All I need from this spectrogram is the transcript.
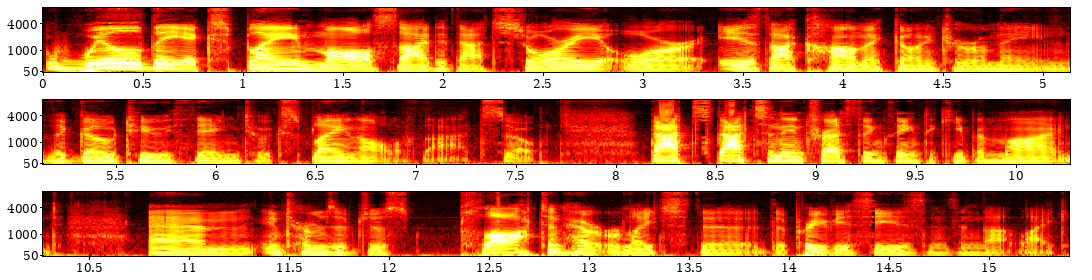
will they explain Maul's side of that story, or is that comic going to remain the go-to thing to explain all of that? So that's that's an interesting thing to keep in mind, um, in terms of just plot and how it relates to the the previous seasons and that like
